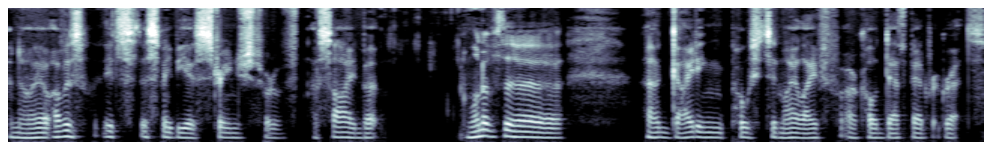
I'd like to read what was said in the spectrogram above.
I know I, I was. It's this may be a strange sort of aside, but one of the uh, guiding posts in my life are called deathbed regrets.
